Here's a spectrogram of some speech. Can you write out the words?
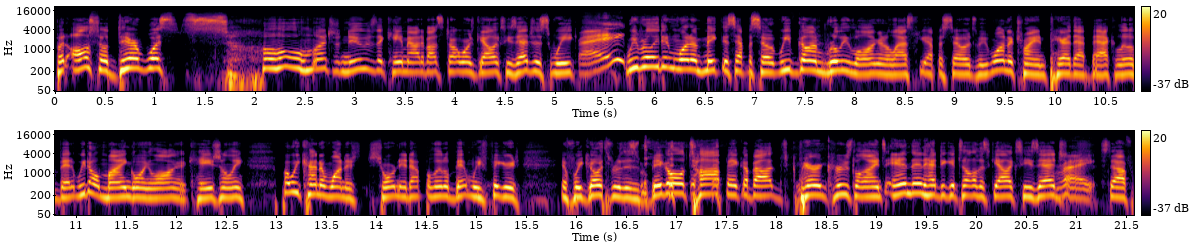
but also there was so much news that came out about Star Wars Galaxy's Edge this week. Right? We really didn't want to make this episode. We've gone really long in the last few episodes. We want to try and pare that back a little bit. We don't mind going long occasionally, but we kind of want to shorten it up a little bit. And we figured if we go through this big old topic about comparing cruise lines and then had to get to all this Galaxy's Edge Right. stuff,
